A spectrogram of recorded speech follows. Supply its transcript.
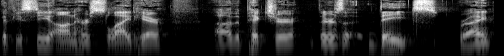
if you see on her slide here, uh, the picture, there's dates, right?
